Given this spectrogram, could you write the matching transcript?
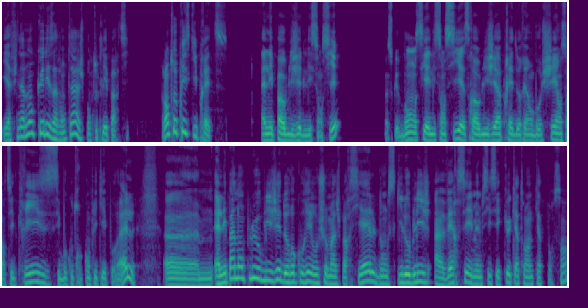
il n'y a finalement que des avantages pour toutes les parties. L'entreprise qui prête, elle n'est pas obligée de licencier, parce que bon, si elle licencie, elle sera obligée après de réembaucher en sortie de crise, c'est beaucoup trop compliqué pour elle. Euh, elle n'est pas non plus obligée de recourir au chômage partiel, donc ce qui l'oblige à verser, même si c'est que 84%,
